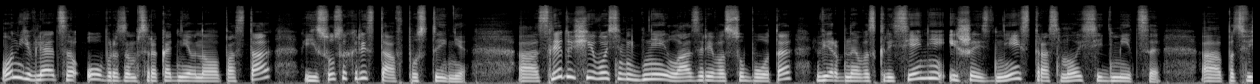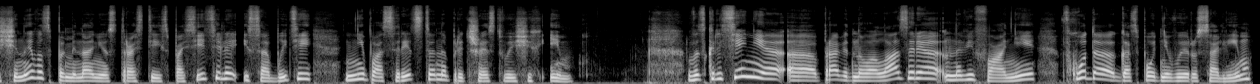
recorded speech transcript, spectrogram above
Он является образом 40-дневного поста Иисуса Христа в пустыне. А, следующие 8 дней Лазарева суббота, Вербное воскресенье и 6 дней Страстной седмицы а, посвящены воспоминанию страстей Спасителя и событий, непосредственно предшествующих им. Воскресение э, праведного Лазаря на Вифании, входа Господня в Иерусалим,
